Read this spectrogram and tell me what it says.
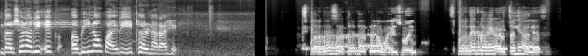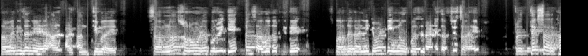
दर्शवणारी एक अभिनव पायरी ठरणार आहे. स्पर्धा साखर कारखाना वाईज होईल. स्पर्धेत काही अडचणी आल्यास समितीचा निर्णय अंतिम राहील. सामना सुरू होण्यापूर्वी एक तास अगोदर तिथे स्पर्धकांनी किंवा टीमने उपस्थित राहणे गरजेचं आहे. प्रत्येक सारखा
